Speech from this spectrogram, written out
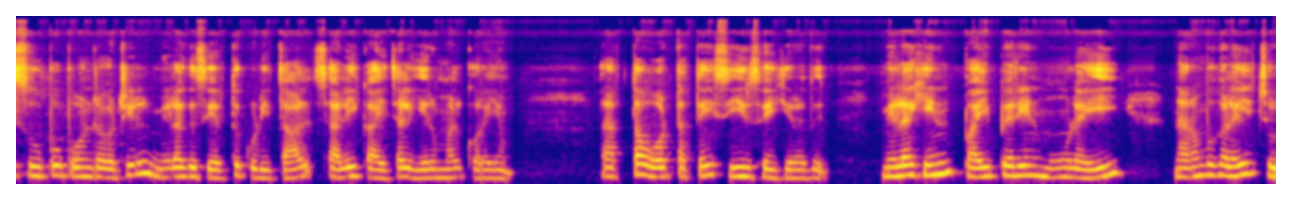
சூப்பு போன்றவற்றில் மிளகு சேர்த்து குடித்தால் சளி காய்ச்சல் இருமல் குறையும். இரத்த ஓட்டத்தை சீர் செய்கிறது. மிளகின் பைப்பரின் மூளை நரம்புகளை சு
